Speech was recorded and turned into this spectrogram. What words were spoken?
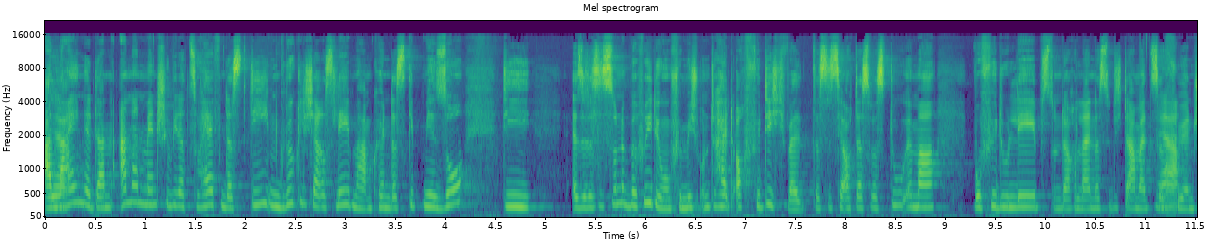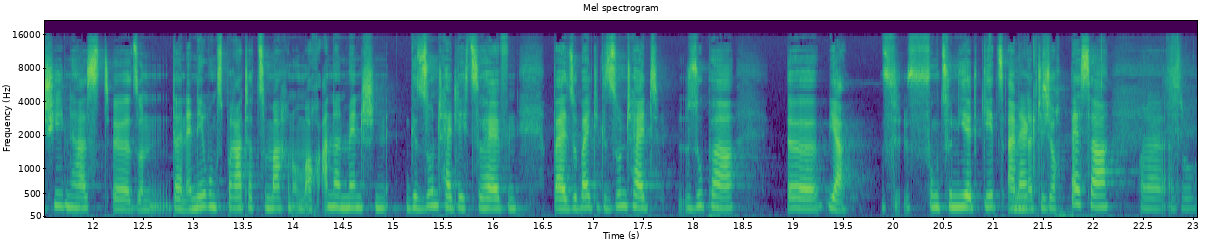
alleine dann anderen Menschen wieder zu helfen, dass die ein glücklicheres Leben haben können, das gibt mir so die, also das ist so eine Befriedigung für mich und halt auch für dich, weil das ist ja auch das, was du immer wofür du lebst und auch allein, dass du dich damals ja. dafür entschieden hast, äh, so einen, deinen Ernährungsberater zu machen, um auch anderen Menschen gesundheitlich zu helfen, weil sobald die Gesundheit super äh, ja, funktioniert, geht es einem Leckt. natürlich auch besser. Oder also,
